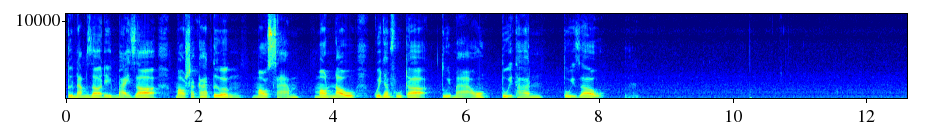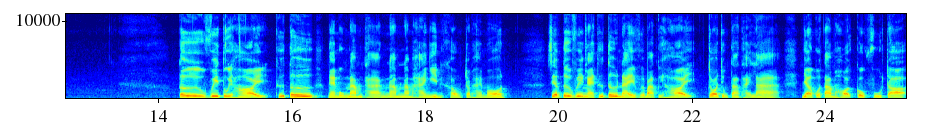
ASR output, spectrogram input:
từ 5 giờ đến 7 giờ, màu sắc cát tường, màu xám, màu nâu, quý nhân phù trợ, tuổi mão, tuổi thân, tuổi dậu. Tử vi tuổi hợi thứ tư ngày mùng 5 tháng 5 năm 2021. Xem tử vi ngày thứ tư này với bạn tuổi hợi cho chúng ta thấy là nhờ có tam hội cục phù trợ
